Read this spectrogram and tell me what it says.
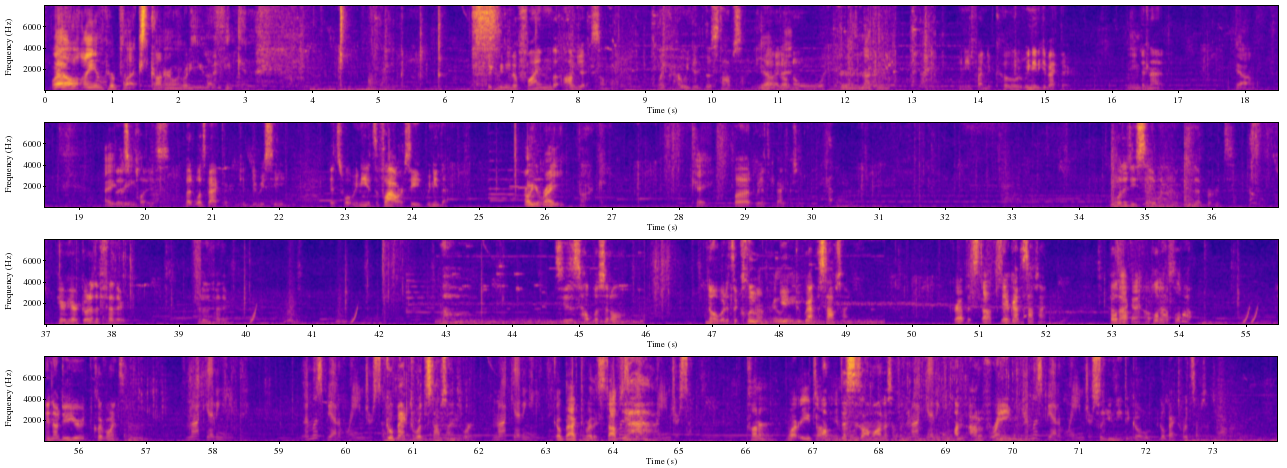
Well, I am perplexed, Connor. What are you thinking? Think we need to find the object somewhere. Like how we did the stop sign. Yeah, I don't know where. There's nothing. We need to find a code. We need to get back there. In that Yeah. I agree. this place. But what's back there? Can, did we see? It's what we need. It's a flower. See, we need that. Oh, you're right. Fuck. Okay. But we have to get back there somehow. What did he say when we looked at that birds? Here, here, go to the feather. Go to the feather. Oh. See, does this help us at all? No, but it's a clue. Not really. You, you grab the stop sign. Grab the stop sign. Yeah, grab the stop sign. Hold that up. gonna help Hold us? up, hold up. And now do your clairvoyance. Hmm, I'm not getting anything. I must be out of range or something. Go back to where the stop signs were. I'm not getting anything. Go back to where the I stop must sign. be out Yeah. Connor, what are you talking Um, about? this is I'm onto something. I'm not getting anything. I'm out of range. I must be out of range or So something. you need to go go back towards where the stop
